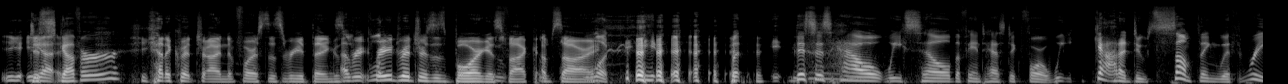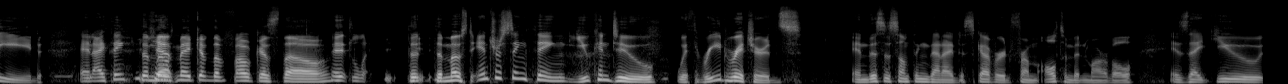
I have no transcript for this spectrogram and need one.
You, you, got, discover. you gotta quit trying to force this Reed thing. 'cause Uh, Re- look- Reed Richards is boring as fuck. I'm sorry. Look, it- but it, this is how we sell the Fantastic Four. We gotta do something with Reed, and I think you the can't most make him the focus though. it, the the most interesting thing you can do with Reed Richards, and this is something that I discovered from Ultimate Marvel, is that you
